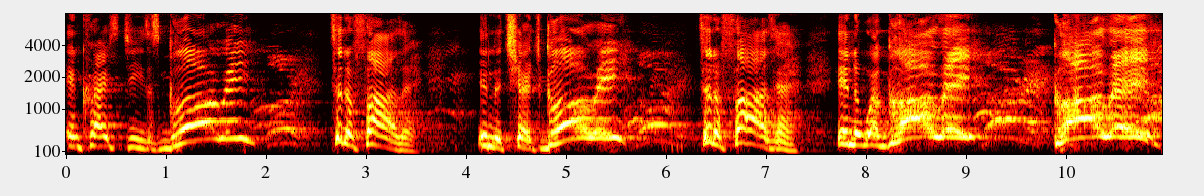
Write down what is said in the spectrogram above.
in Christ Jesus. Glory, to the Father in the church. Glory, to the Father in the world. Glory, glory,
